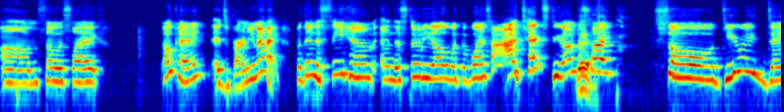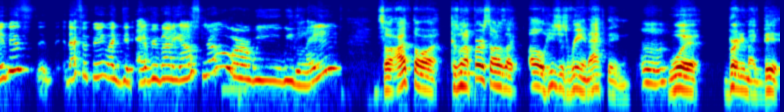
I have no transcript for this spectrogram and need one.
Um, so it's like, okay, it's Bernie Mac. But then to see him in the studio with the voice, I, I text you. I'm just Yeah. like, so DeRay Davis, that's the thing. Like, did everybody else know, or are we we late? So I thought, because when I first saw it, I was like, oh, he's just reenacting Uh, what Bernie Mac did.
